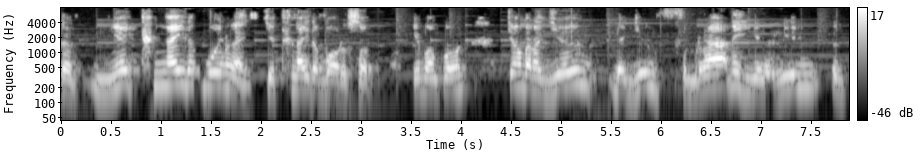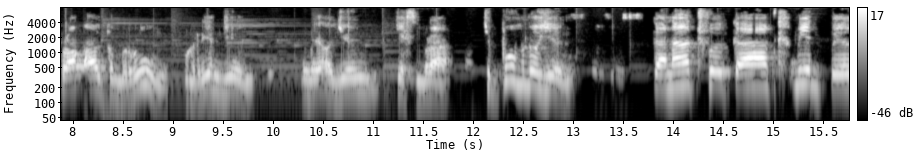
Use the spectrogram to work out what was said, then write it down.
ទៅញែកថ្ងៃនោះមួយហ្នឹងឯងជាថ្ងៃដ៏បរិសុទ្ធគេបងប្អូនចឹងបើយើងដែលយើងសម្រាប់នេះយើងរៀនព្រះអង្គឲ្យគំរូបង្រៀនយើងដើម្បីឲ្យយើងចេះសម្រាប់ចំពោះមនុស្សយើងកាលណាធ្វើការគ្មានពេល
